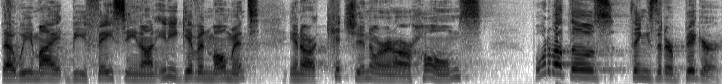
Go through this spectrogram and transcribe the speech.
that we might be facing on any given moment in our kitchen or in our homes. But what about those things that are bigger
